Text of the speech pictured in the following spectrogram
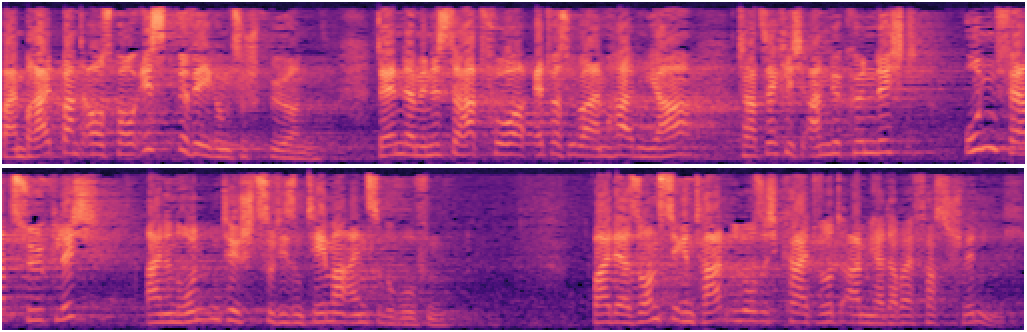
Beim Breitbandausbau ist Bewegung zu spüren. Denn der Minister hat vor etwas über einem halben Jahr tatsächlich angekündigt, unverzüglich einen runden Tisch zu diesem Thema einzuberufen. Bei der sonstigen Tatenlosigkeit wird einem ja dabei fast schwindelig.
